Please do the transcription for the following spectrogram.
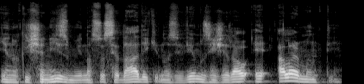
e no cristianismo e na sociedade que nós vivemos em geral é alarmante.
